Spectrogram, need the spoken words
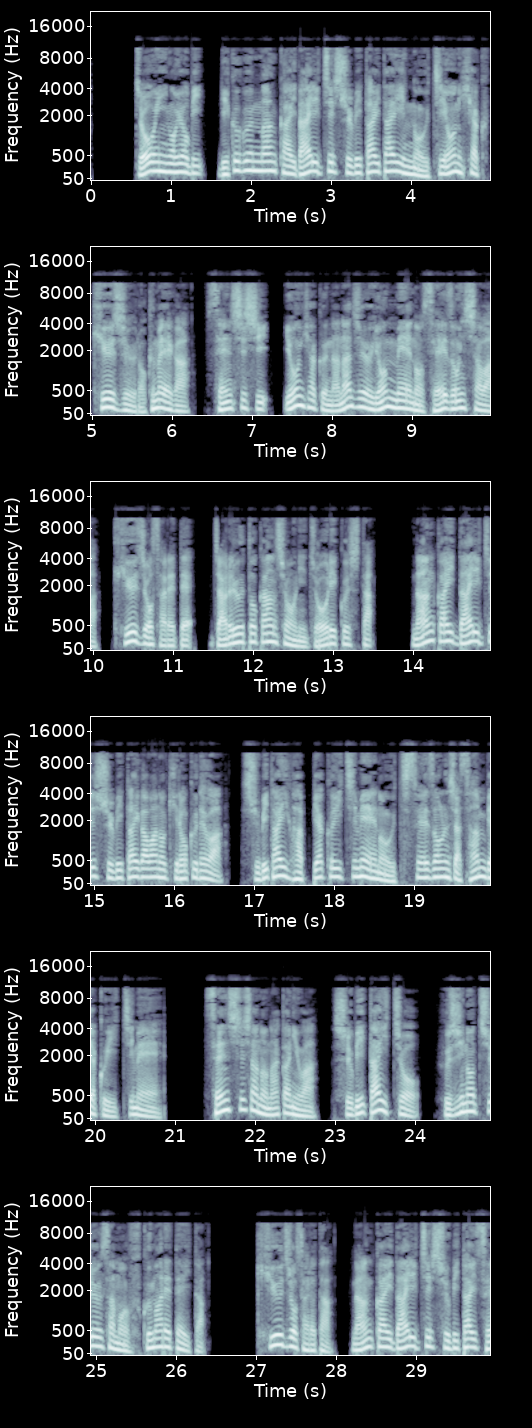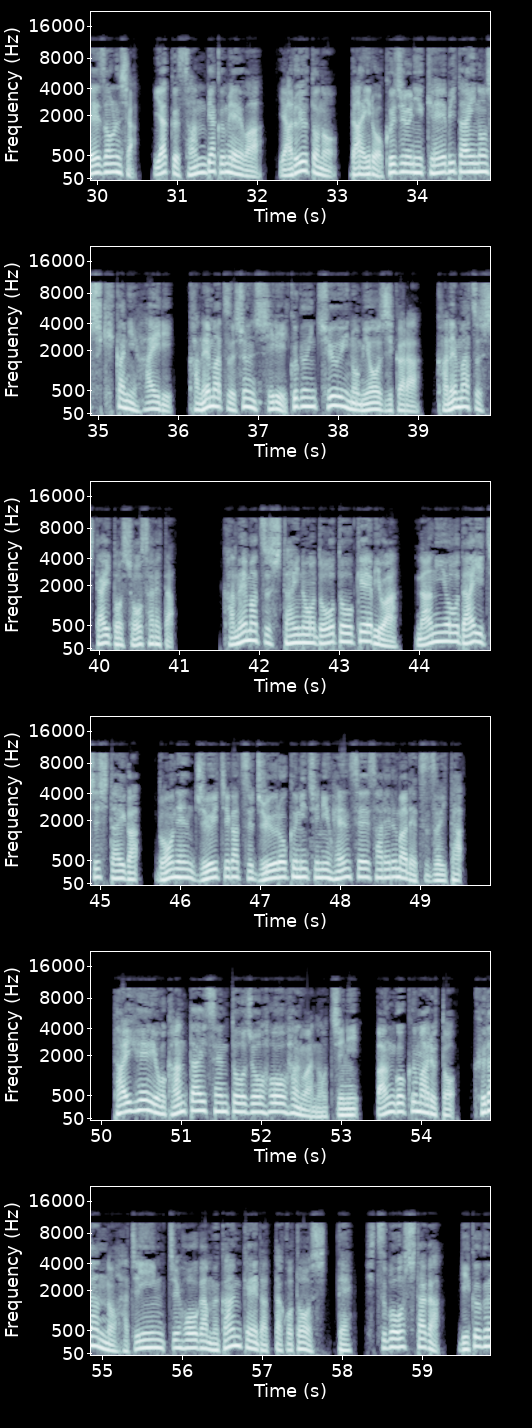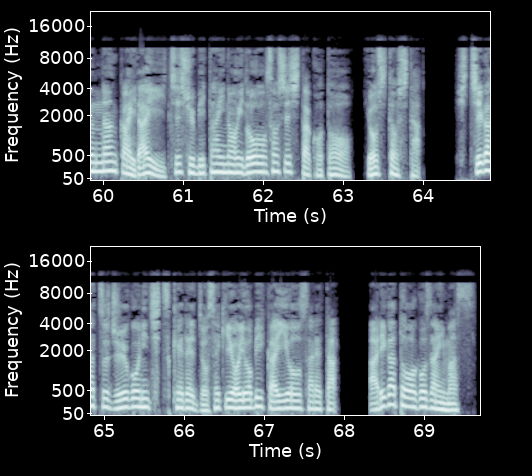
乗員及び陸軍南海第一守備隊隊員のうち496名が戦死し、474名の生存者は救助されて、ジャルート干渉に上陸した。南海第一守備隊側の記録では、守備隊801名のうち生存者301名。戦死者の中には、守備隊長、藤野中佐も含まれていた。救助された、南海第一守備隊生存者、約300名は、ヤルートの第62警備隊の指揮下に入り、金松俊市陸軍中尉の名字から、金松死体と称された。金松死体の同等警備は、南洋第一死体が、同年11月16日に編成されるまで続いた。太平洋艦隊戦闘情報班は後に、万国丸と九段の8インチ砲が無関係だったことを知って失望したが、陸軍南海第一守備隊の移動を阻止したことを良しとした。7月15日付で除籍及び開用された。ありがとうございます。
